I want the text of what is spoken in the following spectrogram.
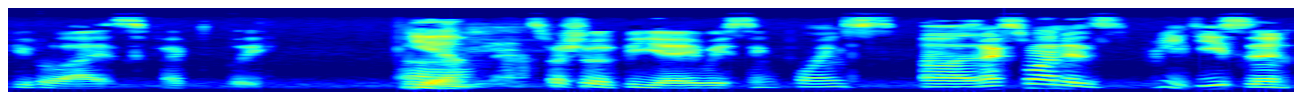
utilize effectively. Um, Yeah. Especially with BA wasting points. Uh, the next one is pretty decent.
